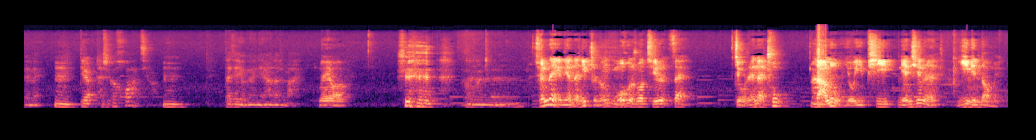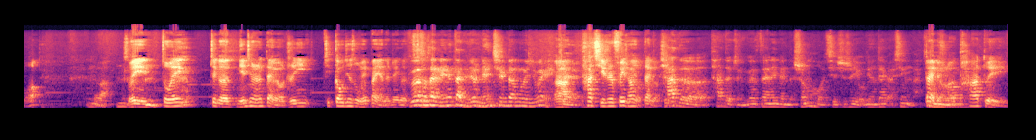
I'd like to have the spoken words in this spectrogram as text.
北美；嗯第二，他是个画家。嗯，大家有没有联想到什么？没有啊。嗯，其实那个年代，你只能模糊的说，其实，在九十年代初，大陆有一批年轻人移民到美国，对吧？所以作为这个年轻人代表之一，高金素梅扮演的这个，不要说他年轻代表，就是年轻人当中的一位。啊，他其实非常有代表性。他的他的整个在那边的生活其实是有一定代表性的，代表了他对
